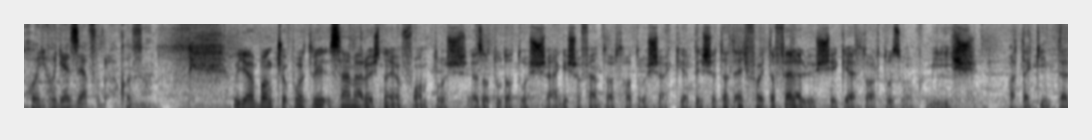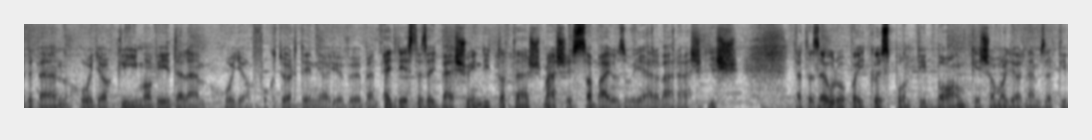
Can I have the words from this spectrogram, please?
hogy, hogy ezzel foglalkozzon. Ugye a bankcsoport számára is nagyon fontos ez a tudatosság és a fenntarthatóság kérdése. Tehát egyfajta felelősséggel tartozunk mi is a tekintetben, hogy a klímavédelem hogyan fog történni a jövőben. Egyrészt ez egy belső indítatás, másrészt szabályozói elvárás is. Tehát az Európai Központi Bank és a Magyar Nemzeti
